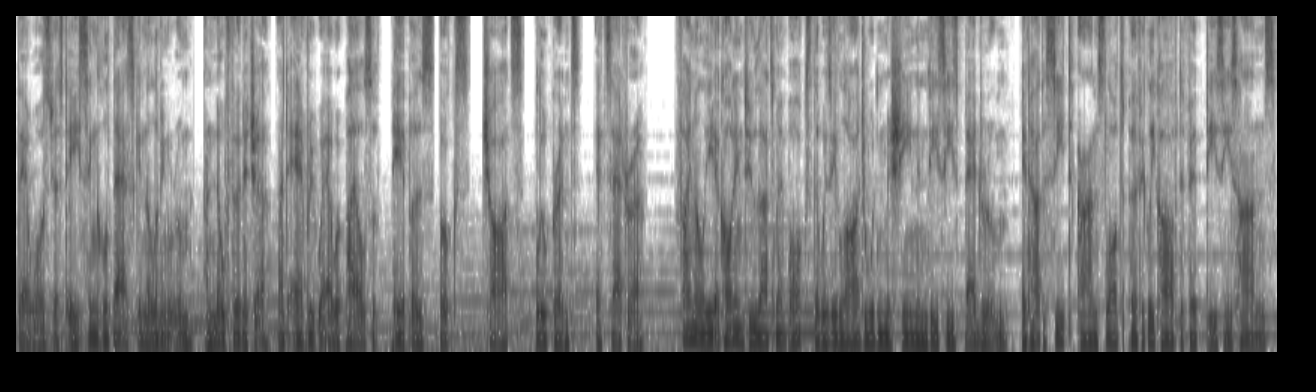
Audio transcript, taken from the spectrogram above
There was just a single desk in the living room and no furniture and everywhere were piles of papers, books, charts, blueprints, etc. Finally, according to That's My Box, there was a large wooden machine in DC's bedroom. It had a seat and slots perfectly carved to fit DC's hands.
